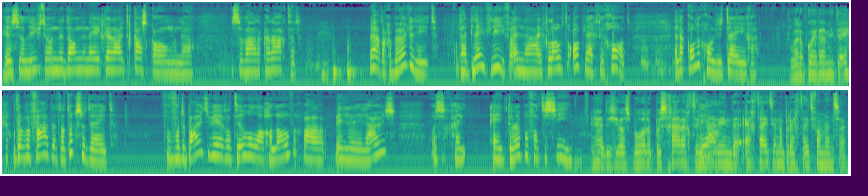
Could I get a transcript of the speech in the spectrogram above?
Eerst heel lief doen en dan in één keer uit de kast komen. Uh, dat is een ware karakter. Ja, dat gebeurde niet. Want hij bleef lief en uh, hij geloofde oprecht in God. En daar kon ik gewoon niet tegen. Waarom kon je daar niet tegen? Omdat mijn vader dat ook zo deed. Voor, de buitenwereld heel lang gelovig, maar binnen in huis was er geen één druppel van te zien. Ja, dus je was behoorlijk beschadigd in ja. daarin de echtheid en oprechtheid van mensen.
